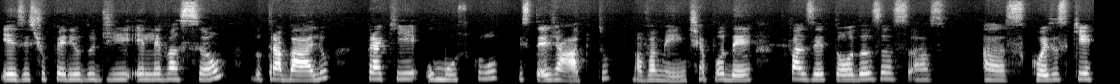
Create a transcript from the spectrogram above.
e existe o período de elevação do trabalho para que o músculo esteja apto novamente a poder fazer todas as, as, as coisas que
